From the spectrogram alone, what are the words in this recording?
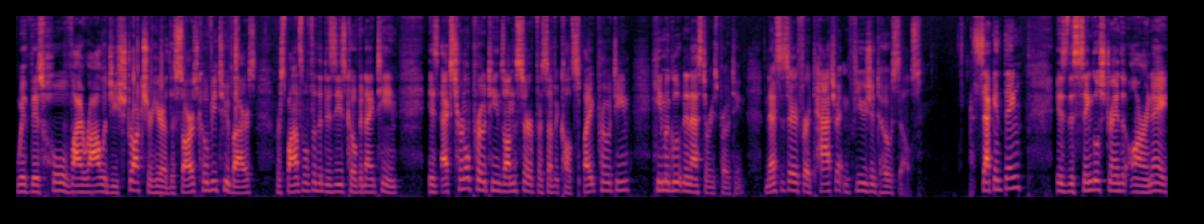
with this whole virology structure here of the SARS-CoV-2 virus responsible for the disease COVID-19 is external proteins on the surface of it called spike protein, hemagglutinin esterase protein, necessary for attachment and fusion to host cells. Second thing is the single-stranded RNA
